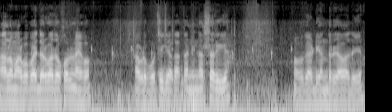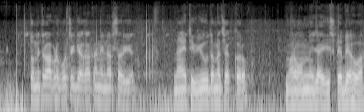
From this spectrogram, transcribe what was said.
હાલો, મારા પપ્પાએ દરવાજો ખોલી નાખ્યો. આપણે પહોંચી ગયા કાકાની નર્સરીએ હવે ગાડી અંદર જવા દઈએ. તો મિત્રો, આપણે પહોંચી ગયા કાકાની નર્સરીએ ને અહીંથી વ્યૂ તમે ચેક કરો. મારા મમ્મી જાય હિસકે બેહવા.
